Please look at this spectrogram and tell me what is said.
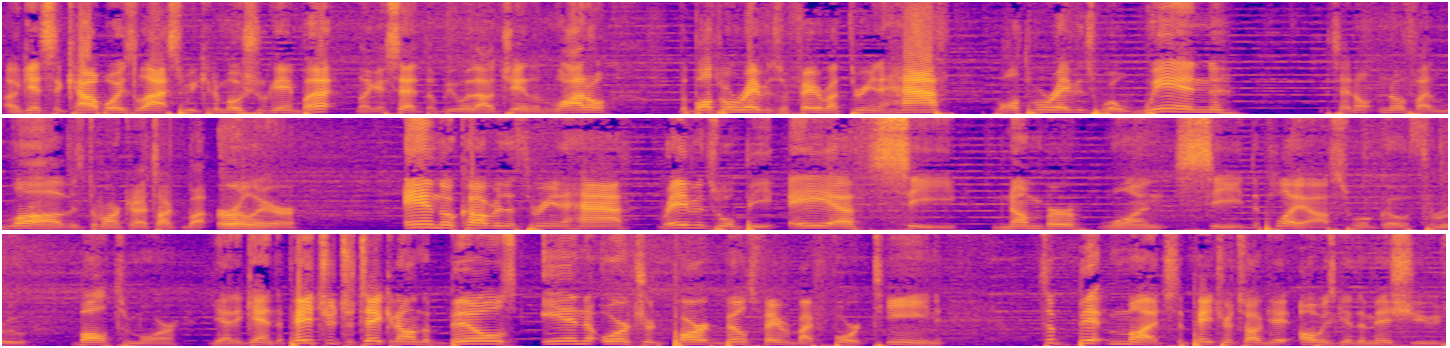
against the Cowboys last week, an emotional game, but like I said, they'll be without Jaylen Waddle. The Baltimore Ravens are favored by three and a half. The Baltimore Ravens will win, which I don't know if I love, is the market I talked about earlier and they'll cover the three and a half. Ravens will be AFC number one seed. The playoffs will go through Baltimore yet again. The Patriots are taking on the Bills in Orchard Park. Bills favored by 14. It's a bit much. The Patriots always give them issues.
